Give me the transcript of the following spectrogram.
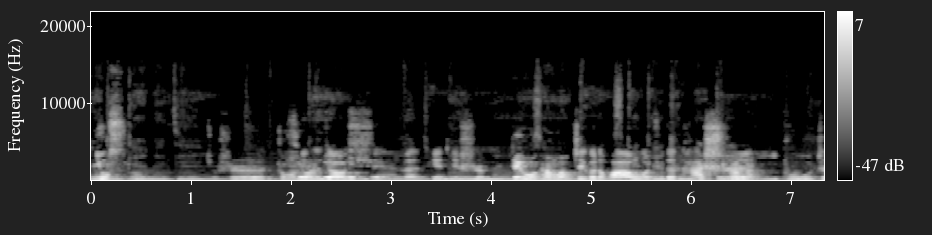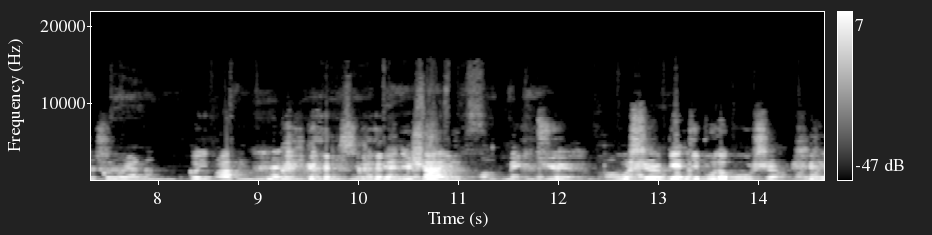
Newsroom，就是中文名字叫新闻编辑室。这个我看过，这个的话，我觉得它是一部，这是葛优演的，葛优啊，新闻编辑室大爷哦，美剧不是编辑部的故事。我 我以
